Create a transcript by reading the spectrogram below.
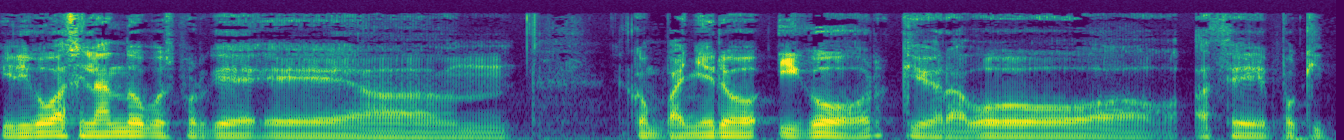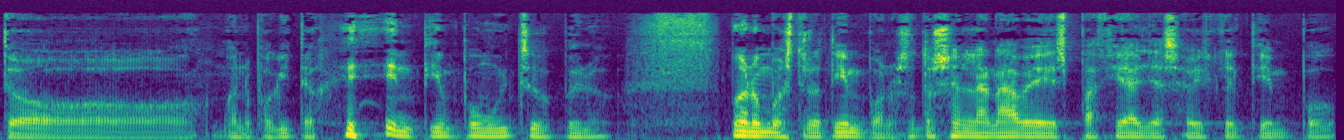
Y digo vacilando, pues porque eh, um, el compañero Igor, que grabó hace poquito, bueno, poquito, en tiempo mucho, pero bueno, en vuestro tiempo. Nosotros en la nave espacial ya sabéis que el tiempo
